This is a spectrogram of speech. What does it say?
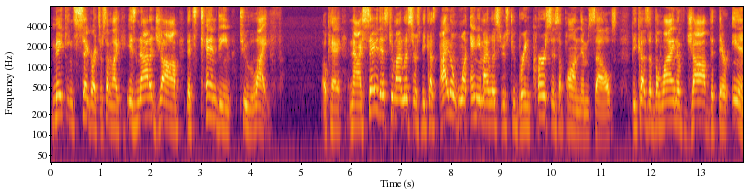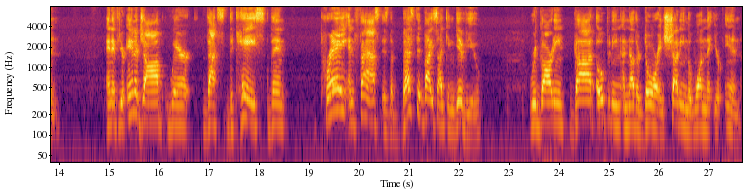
making cigarettes or something like is not a job that's tending to life. Okay? Now I say this to my listeners because I don't want any of my listeners to bring curses upon themselves because of the line of job that they're in. And if you're in a job where that's the case, then pray and fast is the best advice I can give you regarding God opening another door and shutting the one that you're in.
